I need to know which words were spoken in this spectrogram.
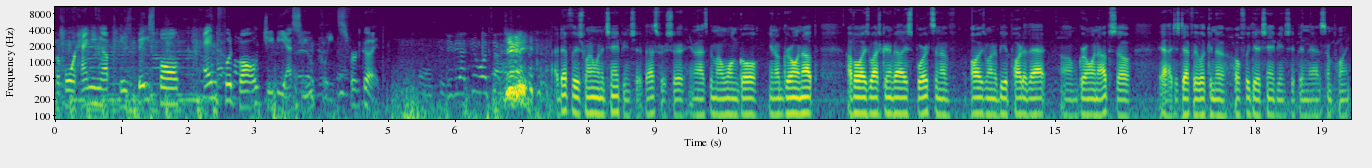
before hanging up his baseball and football GVSU cleats for good. I definitely just want to win a championship, that's for sure. You know, that's been my one goal. You know, growing up, I've always watched Grand Valley sports, and I've always wanted to be a part of that um, growing up. So, yeah, just definitely looking to hopefully get a championship in there at some point.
